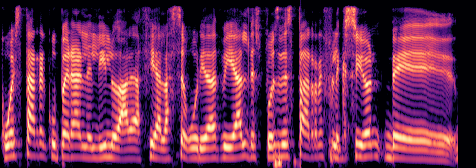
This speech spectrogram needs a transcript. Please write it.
cuesta recuperar el hilo hacia la seguridad vial después de esta reflexión de,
